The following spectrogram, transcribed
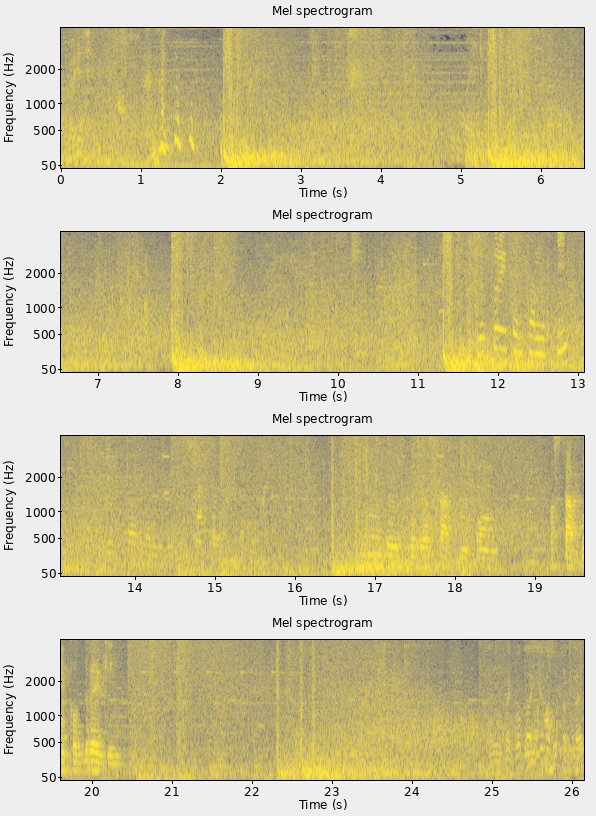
słuchajcie. której są planówki? No to już będzie ostatni ten. Ostatnie podrygi. Ale Zagłoba, ile masz torped?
